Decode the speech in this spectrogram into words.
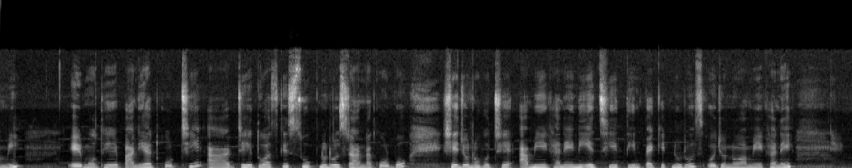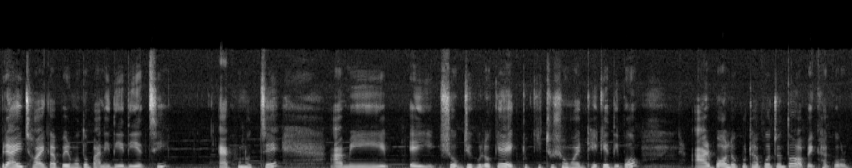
আমি এর মধ্যে পানি অ্যাড করছি। আর যেহেতু আজকে স্যুপ নুডলস রান্না করব, সেজন্য হচ্ছে আমি এখানে নিয়েছি তিন প্যাকেট নুডলস ওই জন্য আমি এখানে প্রায় ছয় কাপের মতো পানি দিয়ে দিয়েছি। এখন হচ্ছে আমি এই সবজিগুলোকে একটু কিছু সময় ঢেকে দিব। আর বলক উঠা পর্যন্ত অপেক্ষা করব।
